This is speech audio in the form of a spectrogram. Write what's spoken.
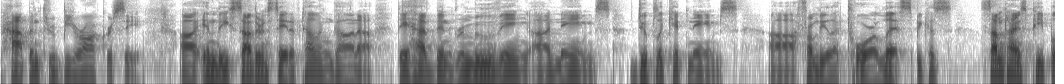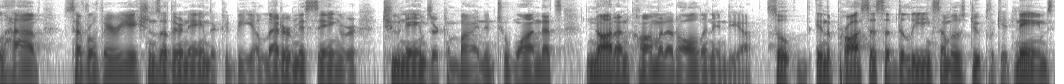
happen through bureaucracy. Uh, in the southern state of Telangana, they have been removing uh, names, duplicate names, uh, from the electoral list because Sometimes people have several variations of their name. There could be a letter missing, or two names are combined into one. That's not uncommon at all in India. So, in the process of deleting some of those duplicate names,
